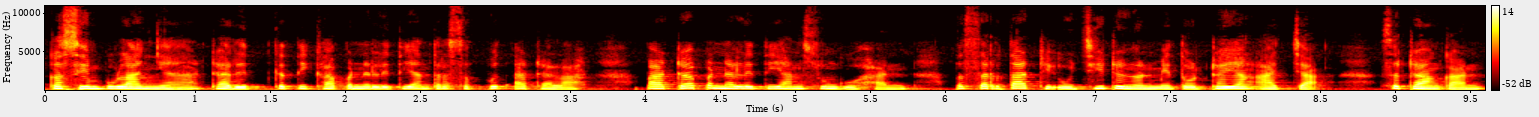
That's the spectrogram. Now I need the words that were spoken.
Kesimpulannya dari ketiga penelitian tersebut adalah pada penelitian sungguhan, peserta diuji dengan metode yang acak, sedangkan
